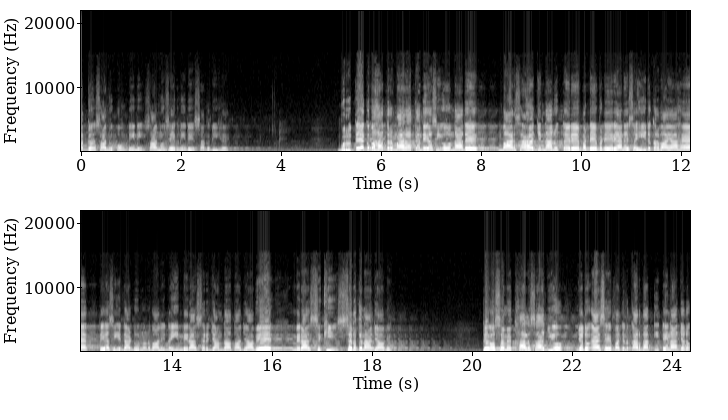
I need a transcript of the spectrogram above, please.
ਅੱਗ ਸਾਨੂੰ ਪਾਉਂਦੀ ਨਹੀਂ, ਸਾਨੂੰ ਸੇਕ ਨਹੀਂ ਦੇ ਸਕਦੀ ਹੈ। ਗੁਰੂ ਤੇਗ ਬਹਾਦਰ ਮਹਾਰਾਜ ਕਹਿੰਦੇ, ਅਸੀਂ ਉਹਨਾਂ ਦੇ ਵਾਰਸ ਹਾਂ ਜਿਨ੍ਹਾਂ ਨੂੰ ਤੇਰੇ ਵੱਡੇ ਵਡੇਰਿਆਂ ਨੇ ਸ਼ਹੀਦ ਕਰਵਾਇਆ ਹੈ ਤੇ ਅਸੀਂ ਇਦਾਂ ਡੋਲਣ ਵਾਲੇ ਨਹੀਂ। ਮੇਰਾ ਸਿਰ ਜਾਂਦਾ ਤਾਂ ਜਾਵੇ, ਮੇਰਾ ਸਿੱਖੀ ਸਿਦਕ ਨਾ ਜਾਵੇ। ਤੇ ਉਸ ਸਮੇਂ ਖਾਲਸਾ ਜੀਓ ਜਦੋਂ ਐਸੇ ਵਜਨ ਕਰਦਾ ਕੀਤੇ ਨਾ, ਜਦੋਂ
